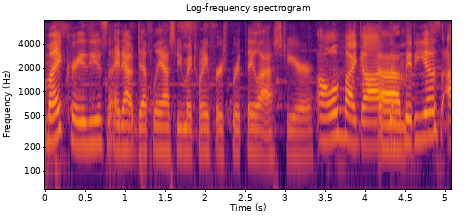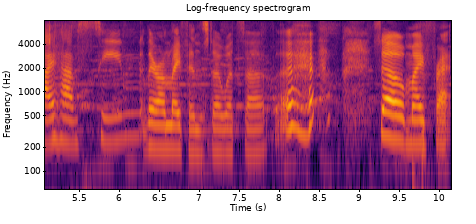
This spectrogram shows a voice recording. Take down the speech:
my craziest night out definitely has to be my 21st birthday last year. oh my god, Um, the videos I have seen. They're on my Finsta. What's up? so my friend,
